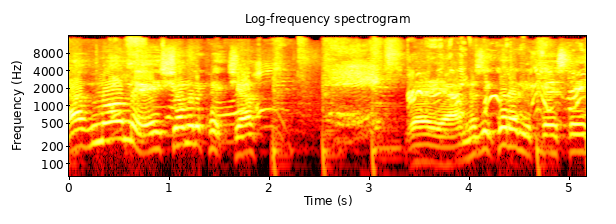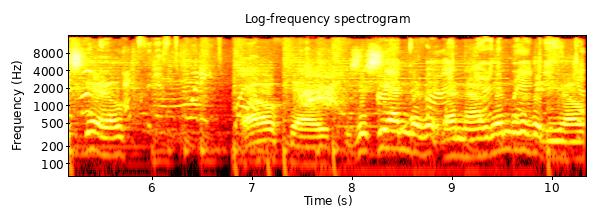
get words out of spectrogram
Of mummy. Show me the picture. There you are. Was it good on your first day of school? Okay. Is this the end of it then now? The end of the video?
